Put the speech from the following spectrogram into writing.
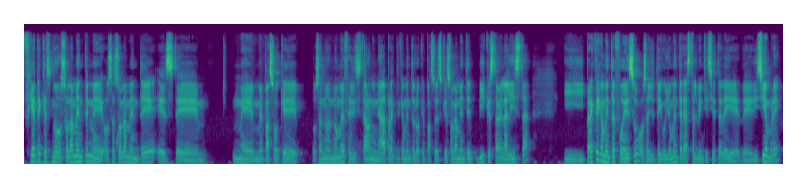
fíjate que no, solamente me, o sea, solamente este me, pasó que, o sea, no, no me felicitaron ni nada, prácticamente lo que pasó es que solamente vi que estaba en la lista y prácticamente fue eso, o sea, yo te digo, yo me enteré hasta el 27 de, diciembre,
